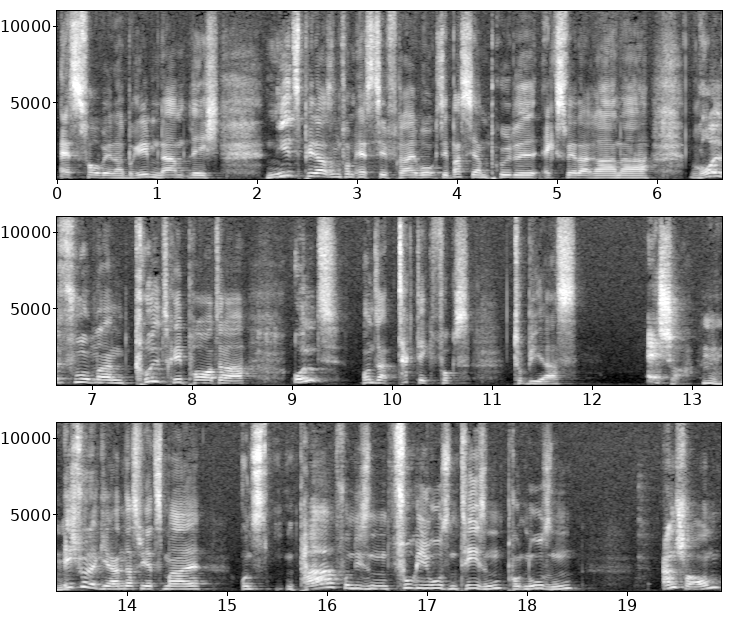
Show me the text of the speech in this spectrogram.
SV Werder Bremen, namentlich Nils Petersen vom SC Freiburg, Sebastian Prödel, Ex-Werderaner, Rolf Fuhrmann, Kultreporter und unser Taktikfuchs Tobias Escher. Ich würde gern, dass wir jetzt mal uns ein paar von diesen furiosen Thesen, Prognosen anschauen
